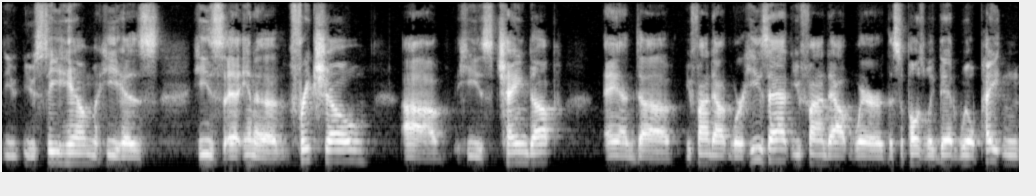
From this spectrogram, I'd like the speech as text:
you you see him. He has he's uh, in a freak show. Uh, he's chained up and uh, you find out where he's at. You find out where the supposedly dead Will Payton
